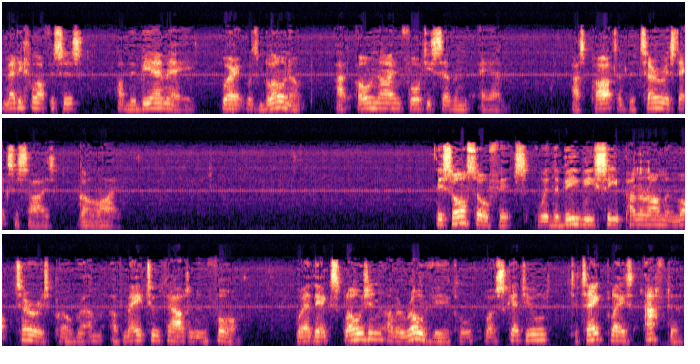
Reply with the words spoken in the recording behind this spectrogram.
medical offices of the BMA where it was blown up at 09.47 am as part of the terrorist exercise gone live. This also fits with the BBC Panorama Mock Terrorist Programme of May 2004, where the explosion of a road vehicle was scheduled to take place after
